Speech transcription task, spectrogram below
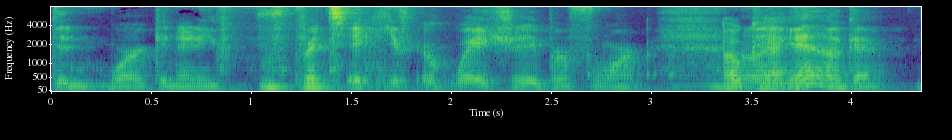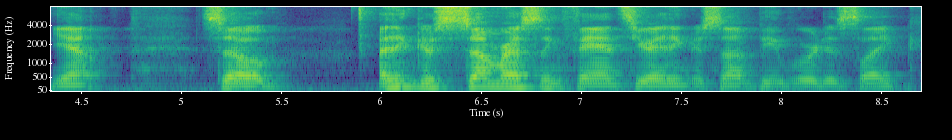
didn't work in any particular way, shape, or form. Okay. like, yeah. Okay. Yeah. So I think there's some wrestling fans here. I think there's some people who are just like,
